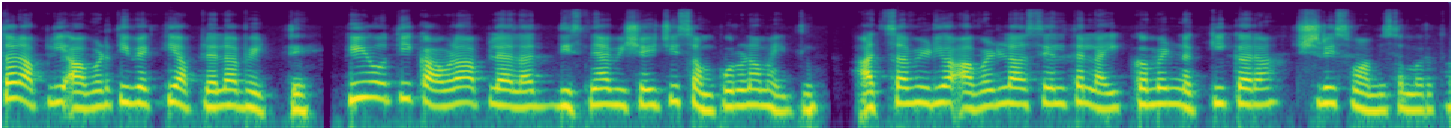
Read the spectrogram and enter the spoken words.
तर आपली आवडती व्यक्ती आपल्याला भेटते. ही होती कावळा आपल्याला दिसण्याविषयीची संपूर्ण माहिती. आजचा व्हिडिओ आवडला असेल तर लाईक कमेंट नक्की करा. श्री स्वामी समर्थ.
